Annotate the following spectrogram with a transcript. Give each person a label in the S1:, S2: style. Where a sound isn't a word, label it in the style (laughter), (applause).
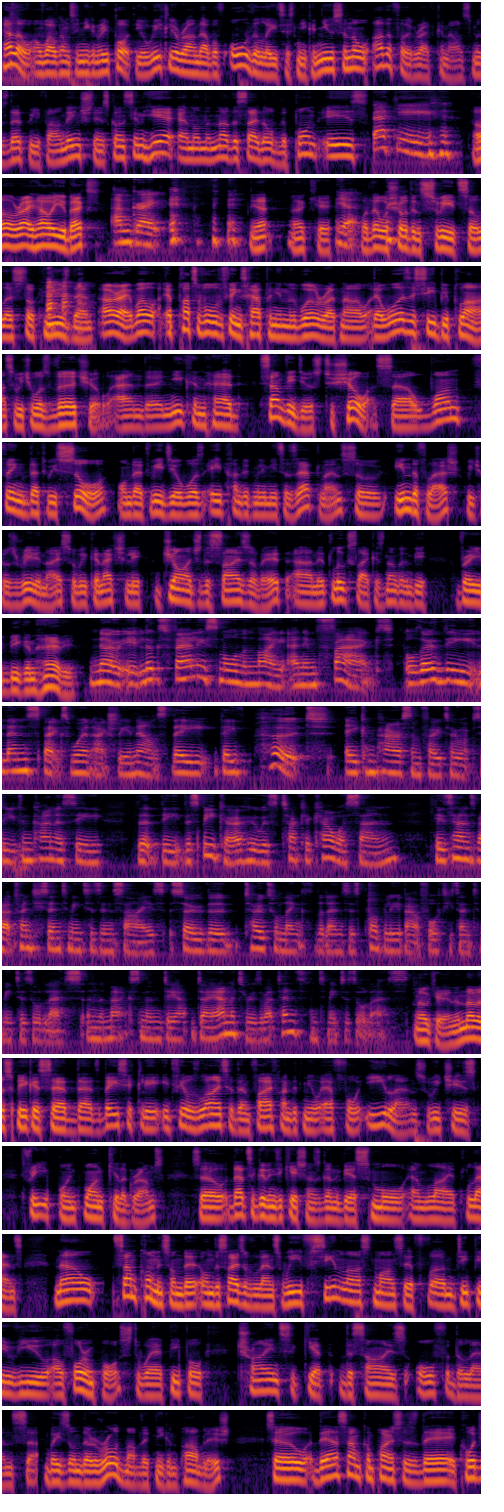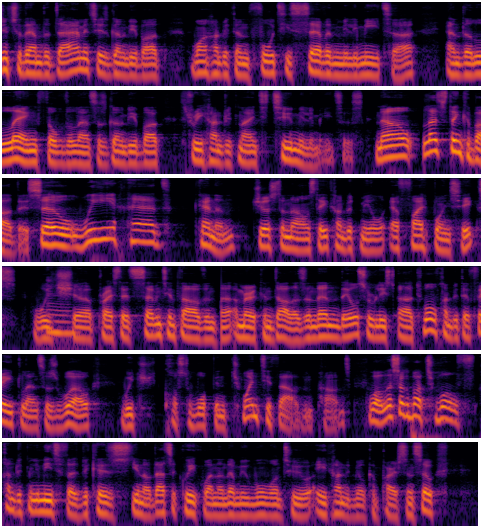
S1: Hello and welcome to Nikon Report, your weekly roundup of all the latest Nikon news and all other photographic announcements that we found interesting. It's Konstantin here, and on another side of the pond is
S2: Becky. (laughs)
S1: All right, how are you, Bex?
S2: I'm great. (laughs)
S1: Yeah, okay.
S2: Yeah.
S1: Well, that was short and sweet, so let's talk news then. (laughs) All right, well, apart of all the things happening in the world right now, there was a CP Plus, which was virtual, and uh, Nikon had some videos to show us. Uh, one thing that we saw on that video was 800mm Z lens, so in the flash, which was really nice, so we can actually judge the size of it, and it looks like it's not going to be very big and heavy.
S2: no, it looks fairly small and light, and in fact, although the lens specs weren't actually announced, they they've put a comparison photo up, so you can kind of see that the the speaker, who was Takakawa-san, his hand's about 20 centimeters in size, so the total length of the lens is probably about 40 centimeters or less, and the maximum dia- diameter is about 10 centimeters or less.
S1: Okay, and another speaker said that basically it feels lighter than 500mm f4e lens, which is 3.1 kilograms. So that's a good indication it's going to be a small and light lens. Now, some comments on the on the size of the lens. We've seen last month a um, DPReview of forum post where people trying to get the size of the lens based on the roadmap that Nikon published. So there are some comparisons there. According to them, the diameter is going to be about 147 millimeter, and the length of the lens is going to be about 392 millimeters. Now, let's think about this. So we had Canon just announced 800mm f5.6, which uh, priced at 17,000 American dollars, and then they also released a 1200 f8 lens as well, which cost a whopping 20,000 pounds. Well, let's talk about 1200 millimeters first because you know that's a quick one, and then we move on to 800 mm comparison. So.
